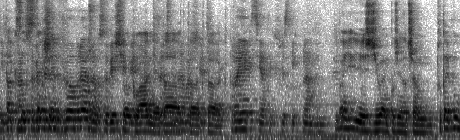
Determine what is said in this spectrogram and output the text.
I I tak tak pan sobie tak się, wyobrażał sobie siebie. Dokładnie, zaczynała tak, tak, tak. Projekcja tych wszystkich planów. no i jeździłem, później zacząłem. Tutaj był,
